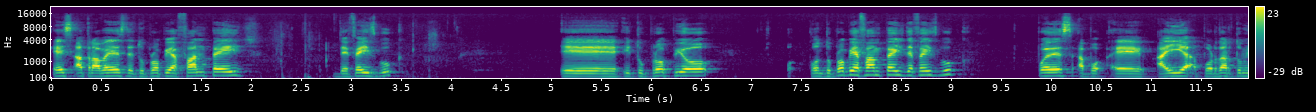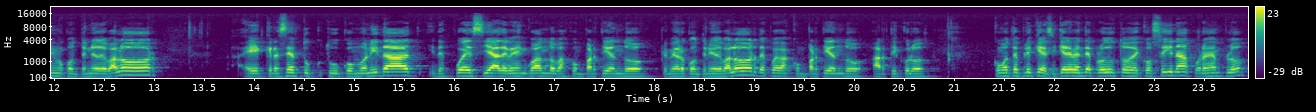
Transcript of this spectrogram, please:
es a través de tu propia fanpage de Facebook eh, y tu propio con tu propia fanpage de Facebook puedes eh, ahí aportar tu mismo contenido de valor eh, crecer tu, comunidad y después ya de vez en cuando vas compartiendo primero contenido de valor, después vas compartiendo artículos. Como te expliqué, si quieres vender productos de cocina, por ejemplo,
